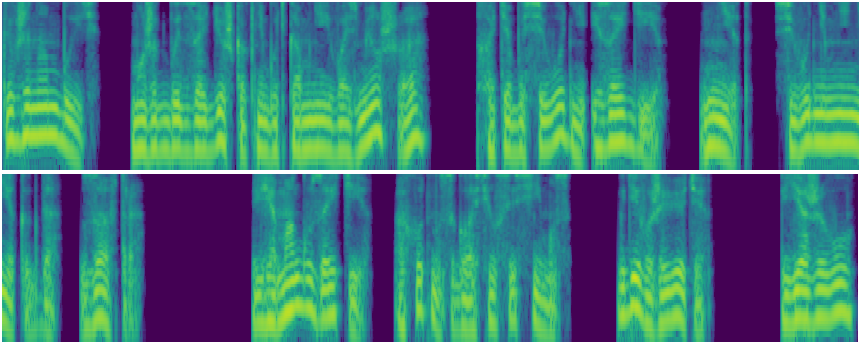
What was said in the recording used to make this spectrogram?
Как же нам быть? Может быть, зайдешь как-нибудь ко мне и возьмешь, а? Хотя бы сегодня и зайди. Нет, сегодня мне некогда, завтра. Я могу зайти, охотно согласился Симус. Где вы живете? Я живу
